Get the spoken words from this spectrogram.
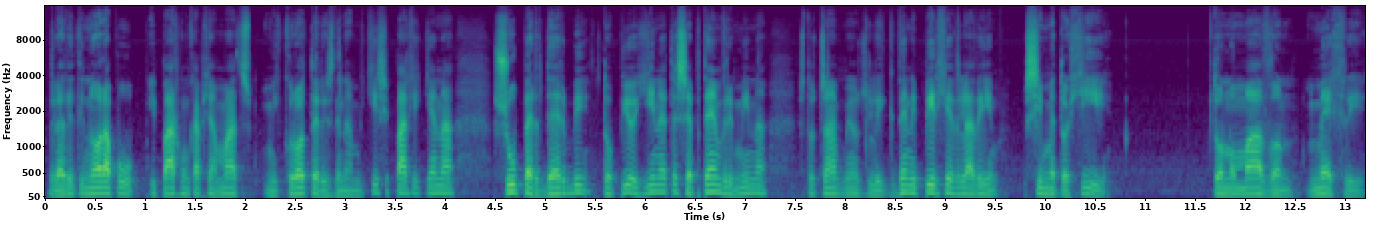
Δηλαδή την ώρα που υπάρχουν κάποια ματς μικρότερης δυναμικής, υπάρχει και ένα super derby το οποίο γίνεται Σεπτέμβρη μήνα στο Champions League. Δεν υπήρχε δηλαδή συμμετοχή των ομάδων μέχρι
